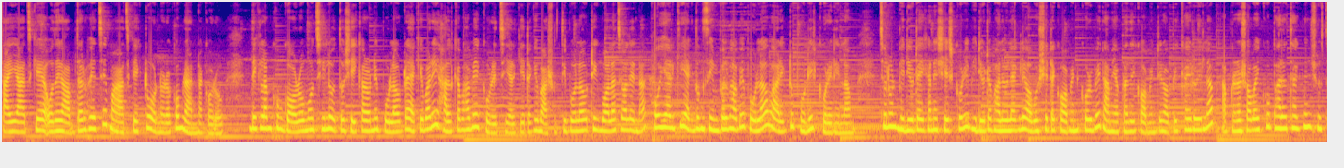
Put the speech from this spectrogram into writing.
তাই আজকে ওদের আবদার হয়েছে, মা আজকে একটু অন্যরকম রান্না করো। দেখলাম খুব গরমও ছিল, তো সেই কারণে পোলাওটা একেবারেই হালকাভাবে করেছি আর কি। এটাকে বাসন্তী পোলাও ঠিক বলা চলে না। ওই আর কি, একদম সিম্পলভাবে পোলাও আর একটু পনির করে নিলাম। চলুন ভিডিওটা এখানে শেষ করি। ভিডিওটা ভালো লাগলে অবশ্যই এটা কমেন্ট করবেন। আমি আপনাদের কমেন্টের অপেক্ষায় রইলাম। আপনারা সবাই খুব ভালো থাকবেন, সুস্থ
